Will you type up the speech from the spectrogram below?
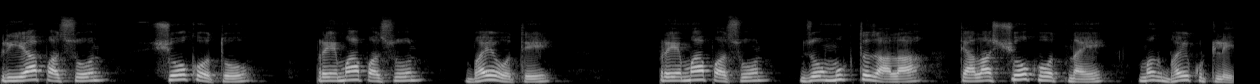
प्रियापासून शोक होतो प्रेमापासून भय होते प्रेमापासून जो मुक्त झाला त्याला शोक होत नाही मग भय कुठले?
